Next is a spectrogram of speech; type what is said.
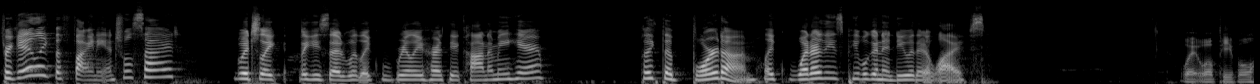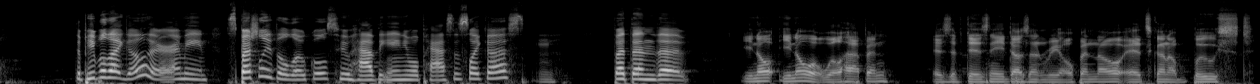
forget like the financial side, which like like you said would like really hurt the economy here. But like the boredom, like what are these people gonna do with their lives? Wait, what people? The people that go there. I mean, especially the locals who have the annual passes like us. But then the You know, you know what will happen is if Disney doesn't reopen though, it's gonna boost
